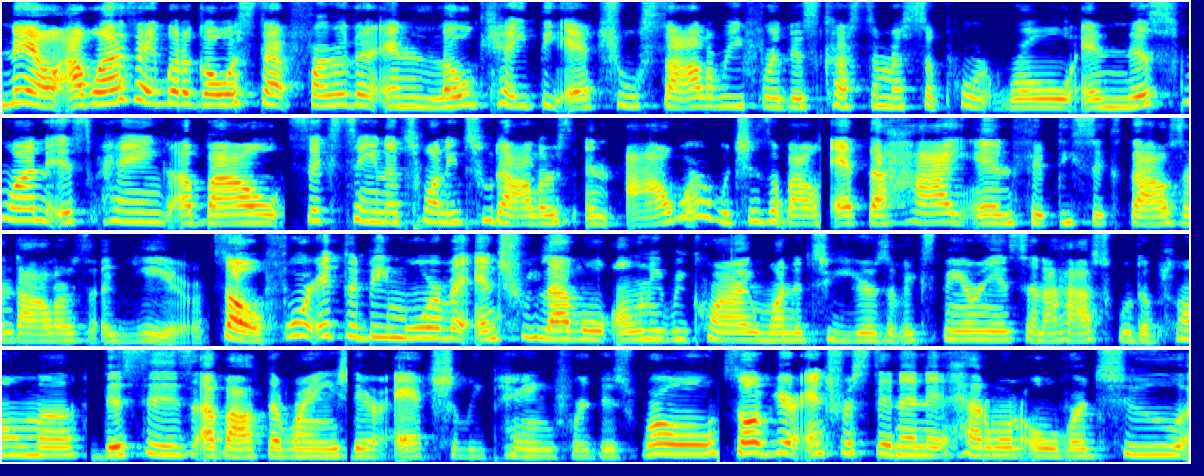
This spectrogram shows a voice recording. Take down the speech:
Now, I was able to go a step further and locate the actual salary for this customer support role, and this one is paying about 16 to $22 an hour, which is about at the high end $56,000 a year. So, for it to be more of an entry level, only requiring one to two years of experience and a high school diploma, this is about the range they're actually paying for this role. So, if you're interested in it, head on over to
